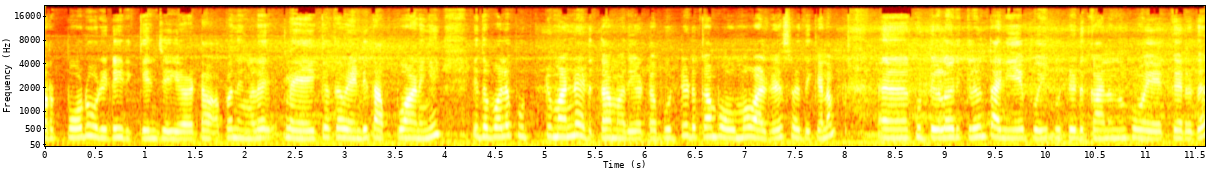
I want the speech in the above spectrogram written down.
ഉറപ്പോട് കൂടിയിട്ട് ഇരിക്കുകയും ചെയ്യും കേട്ടോ. അപ്പോൾ നിങ്ങൾ ക്ലേക്കൊക്കെ വേണ്ടി തപ്പുവാണെങ്കിൽ ഇതുപോലെ പുട്ടുമണ്ണ് എടുത്താൽ മതി കേട്ടോ. പുട്ടെടുക്കാൻ പോകുമ്പോൾ വളരെ ശ്രദ്ധിക്കണം. കുട്ടികൾ ഒരിക്കലും തനിയെ പോയി പുട്ടെടുക്കാനൊന്നും പോയേക്കരുത്.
